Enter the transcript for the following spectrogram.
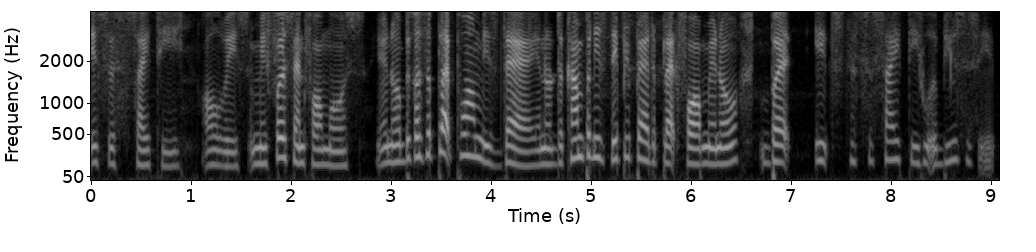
it's the society always. I mean, first and foremost, you know, because the platform is there. You know, the companies they prepare the platform, you know, but it's the society who abuses it.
